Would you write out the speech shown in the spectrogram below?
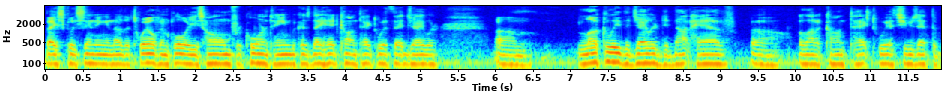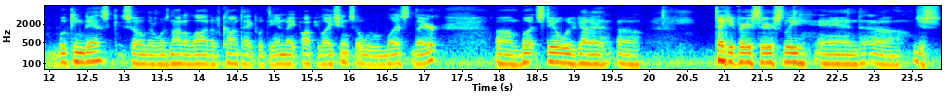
basically, sending another 12 employees home for quarantine because they had contact with that jailer. Um, luckily, the jailer did not have uh, a lot of contact with. She was at the booking desk, so there was not a lot of contact with the inmate population. So we were blessed there. Um, but still, we've got to uh, take it very seriously and uh, just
